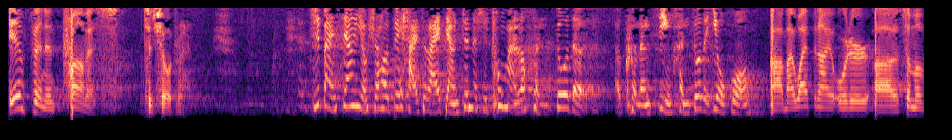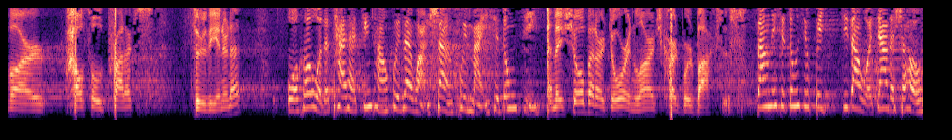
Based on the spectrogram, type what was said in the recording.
infinite promise to children. 纸板箱有时候对孩子来讲真的是充满了很多的呃可能性，很多的诱惑。 Uh, my wife and I order uh, some of our household products through the internet, 我和我的太太经常会在网上会买一些东西，and they show up at our door in large cardboard boxes. 当那些东西被寄到我家的时候，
